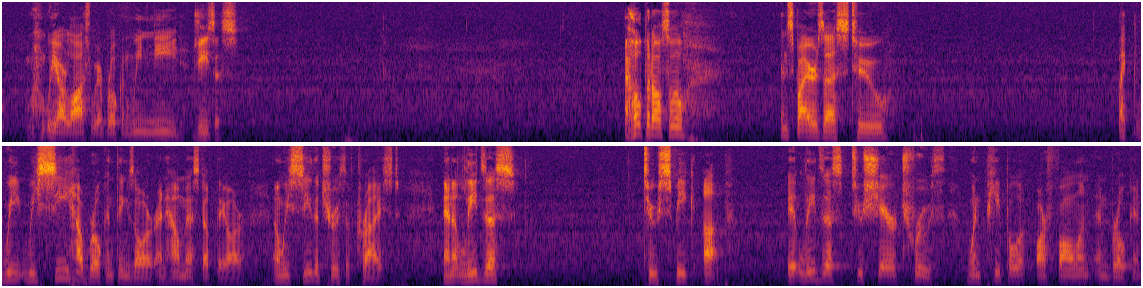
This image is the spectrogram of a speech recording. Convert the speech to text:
we are lost, we are broken, we need Jesus. I hope it also inspires us to like we, we see how broken things are and how messed up they are and we see the truth of christ and it leads us to speak up. It leads us to share truth when people are fallen and broken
